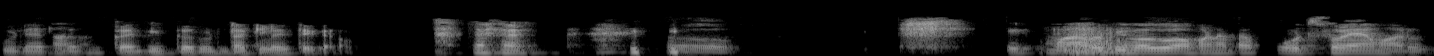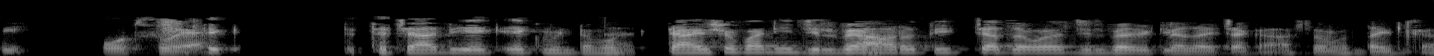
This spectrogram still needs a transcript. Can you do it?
पुण्यातल्या लोकांनी करून टाकलंय ते गाव. हो. एक मारुती बघू आपण आता पोटसोळ्या मारुती. पोटसोळ्या. त्याच्या आधी एक एक मिनिट. मग त्या हिशोबाने जिलब्या मारुतीच्या जवळ जिलब्या विकल्या जायच्या का? असं म्हणता येईल का?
